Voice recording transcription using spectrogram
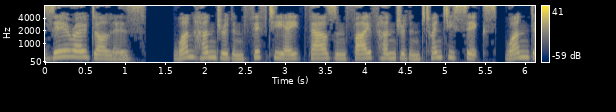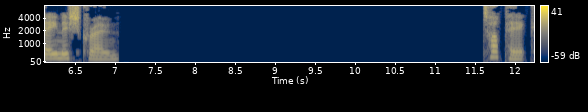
Zero dollars one hundred and fifty eight thousand five hundred and twenty six, one Danish krone. Topic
